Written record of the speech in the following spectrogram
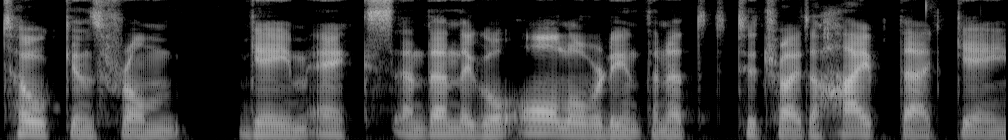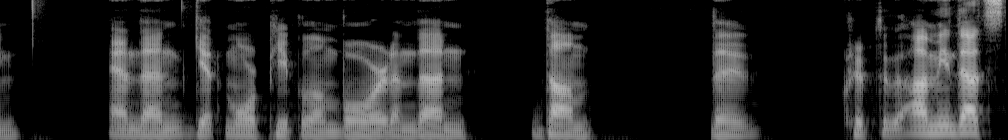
tokens from game X and then they go all over the internet to try to hype that game and then get more people on board and then dump the crypto. I mean, that's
